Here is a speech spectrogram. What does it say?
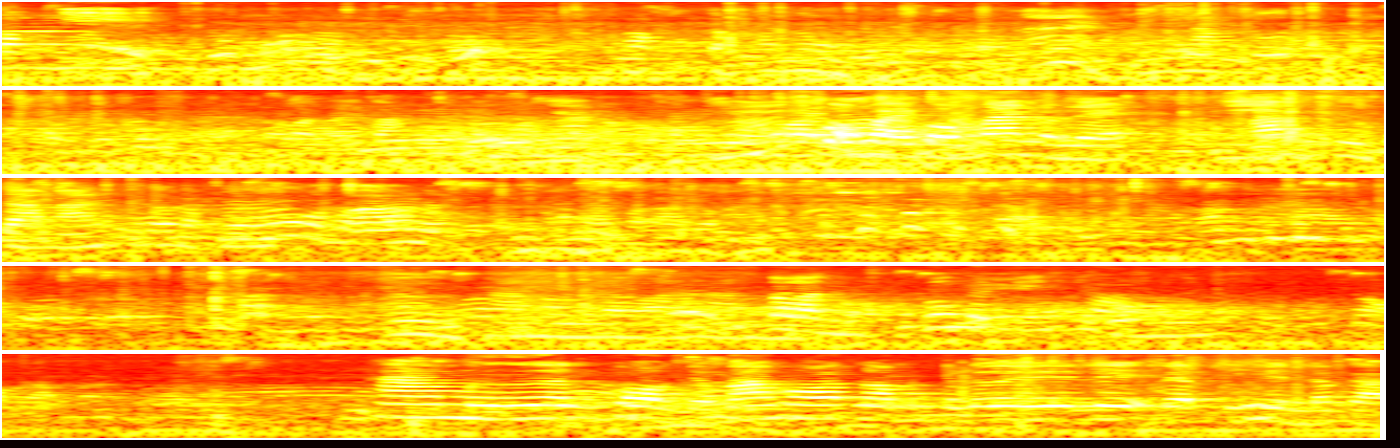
บักกี้บักกับ ขนมน่าอันนี้น้ำตุ๊ดก่อนอะไรางเนี่ยนี่ขคอองยไปไปของมันนั่นแหละนี่คือจานนั้นเท่ากับเพื่อนเอาเอาน่ะออทานระวังตอนปกติเขาห้ามื้อของจะมาฮอดเนาะมันก็เลยเละแบบที่เห็นแล้วก็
